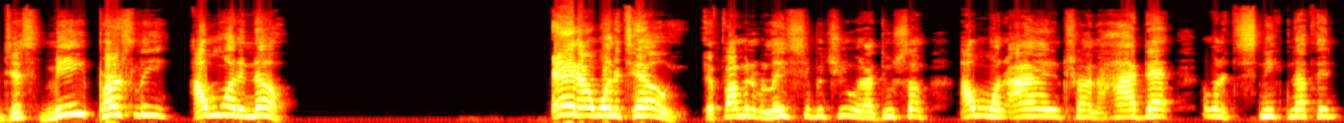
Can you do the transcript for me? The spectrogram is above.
Just me personally, I want to know. And I want to tell you, if I'm in a relationship with you and I do something, I want, I ain't trying to hide that. I want to sneak nothing.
